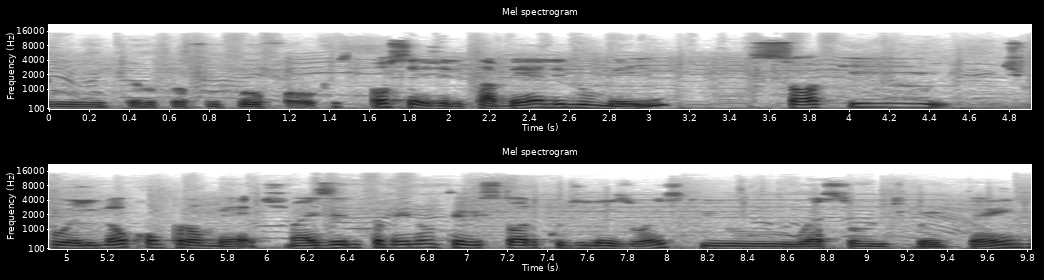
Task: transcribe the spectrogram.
pelo, pelo Pro Football Focus. Ou seja, ele tá bem ali no meio, só que Tipo, ele não compromete, mas ele também não tem o histórico de lesões que o Weston Richburg tem.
